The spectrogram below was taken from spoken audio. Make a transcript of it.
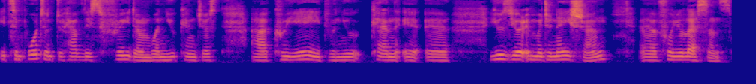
it's important to have this freedom when you can just uh, create, when you can uh, use your imagination for your lessons.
